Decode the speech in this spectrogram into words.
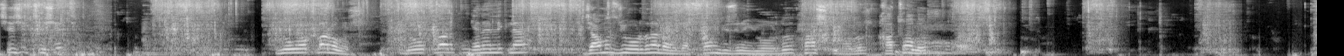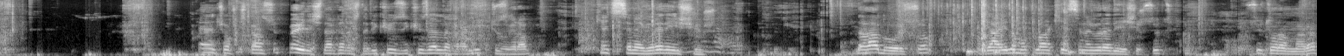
çeşit çeşit yoğurtlar olur. Yoğurtlar genellikle camız yoğurduna benzer. Son güzünün yoğurdu taş gibi olur, katı olur. En çok çıkan süt böyle işte arkadaşlar. 200-250 gram, 300 gram. Keçisine göre değişiyor. Daha doğrusu yaylı mutlak kesine göre değişir süt. Süt oranları.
